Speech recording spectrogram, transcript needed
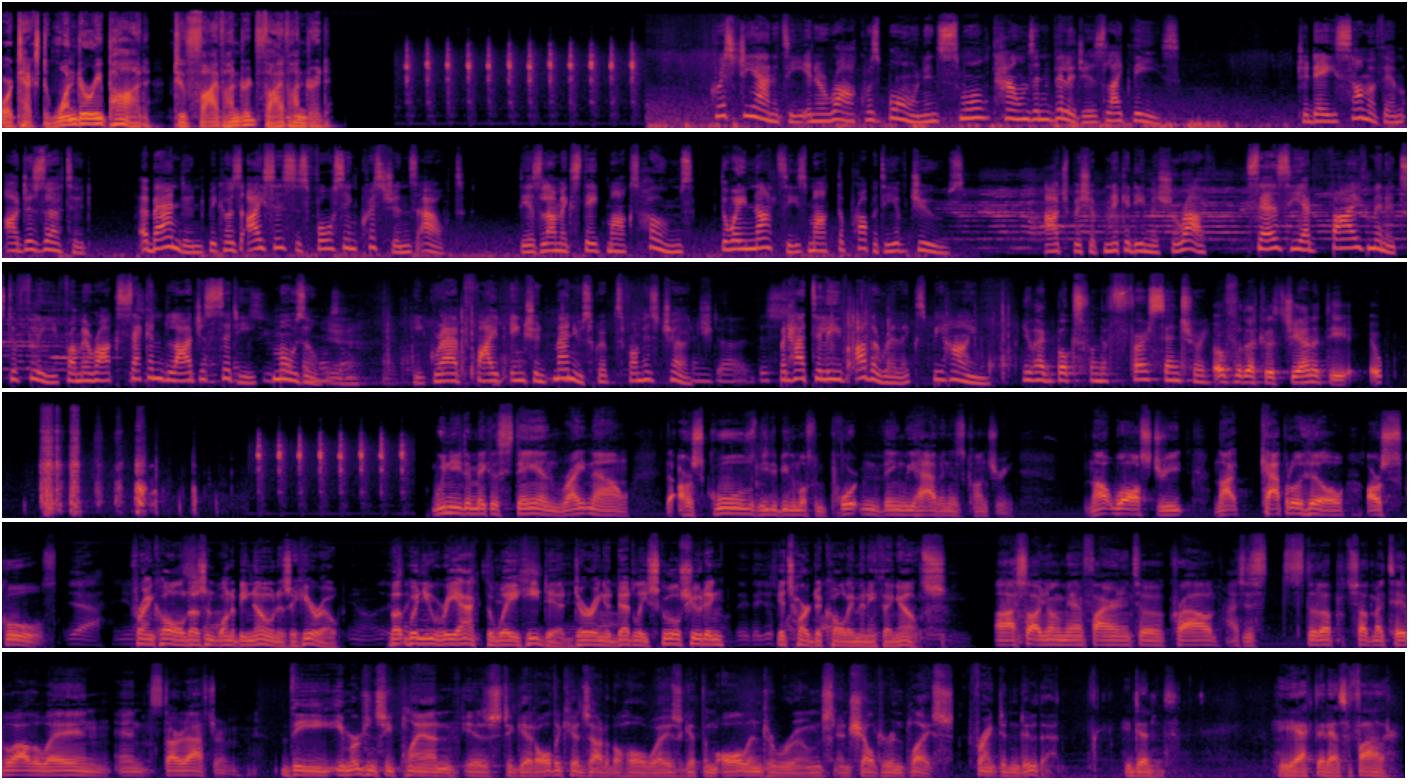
or text WonderyPod to 500 500. Christianity in Iraq was born in small towns and villages like these. Today, some of them are deserted, abandoned because ISIS is forcing Christians out. The Islamic State marks homes the way Nazis marked the property of Jews. Archbishop Nicodemus Sharaf says he had five minutes to flee from Iraq's second largest city, Mosul. He grabbed five ancient manuscripts from his church, uh, but had to leave other relics behind. You had books from the first century. Oh, of the Christianity. We need to make a stand right now that our schools need to be the most important thing we have in this country. Not Wall Street, not Capitol Hill, our schools. Frank Hall doesn't want to be known as a hero, but when you react the way he did during a deadly school shooting, it's hard to call him anything else. Uh, I saw a young man firing into a crowd. I just stood up, shoved my table out of the way, and, and started after him. The emergency plan is to get all the kids out of the hallways, get them all into rooms, and shelter in place. Frank didn't do that. He didn't. He acted as a father.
